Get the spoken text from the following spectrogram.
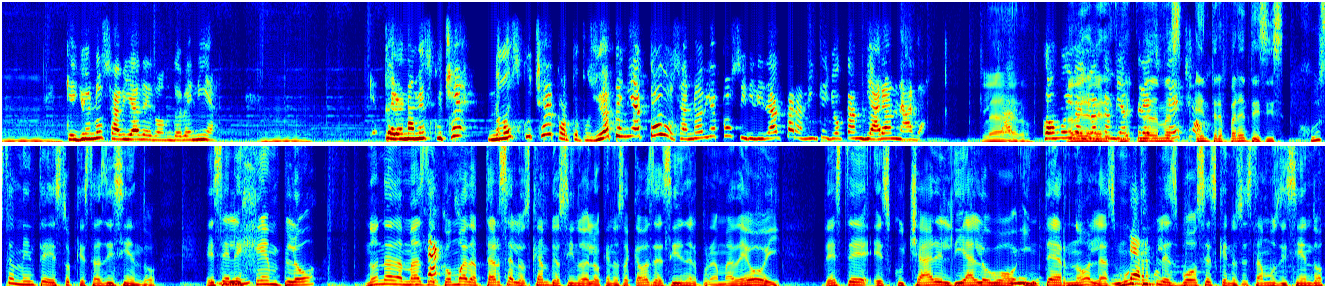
Mm, que yo no sabía de dónde venía. mm. Pero no me escuché, no escuché porque pues yo ya tenía todo, o sea, no había posibilidad para mí que yo cambiara nada. Claro. ¿Cómo iba yo a cambiar tres Nada más, fechas? entre paréntesis, justamente esto que estás diciendo es el ejemplo, no nada más de cómo adaptarse a los cambios, sino de lo que nos acabas de decir en el programa de hoy. De este escuchar el diálogo interno, las Interno. múltiples voces que nos estamos diciendo,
